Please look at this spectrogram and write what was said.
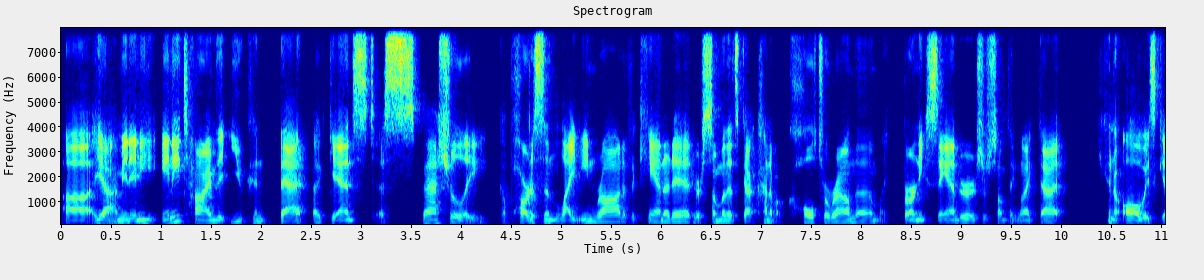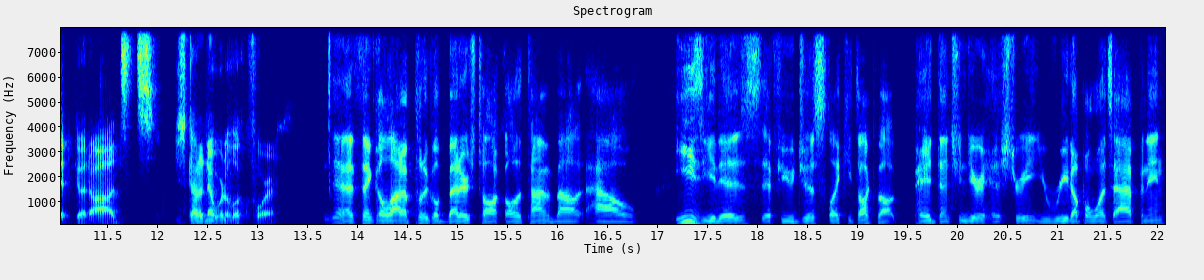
uh, yeah, I mean, any any time that you can bet against, especially a partisan lightning rod of a candidate or someone that's got kind of a cult around them, like Bernie Sanders or something like that, you can always get good odds. You just got to know where to look for it. Yeah, I think a lot of political bettors talk all the time about how easy it is if you just, like you talked about, pay attention to your history, you read up on what's happening.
